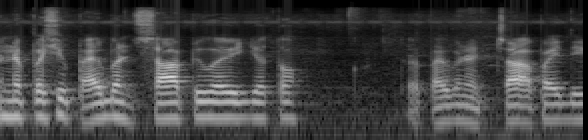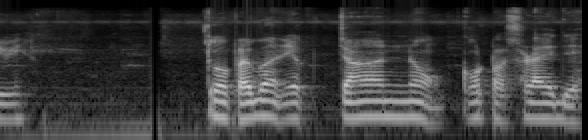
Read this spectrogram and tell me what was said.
અને પછી ભાઈબંધ ચા પીવા આવી ગયો તો. ભાઈબંધને ચા પાઈ દેવી. તો ભાઈબંધ એક ચાનો કોટો સડાઈ દે.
